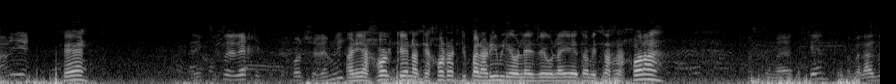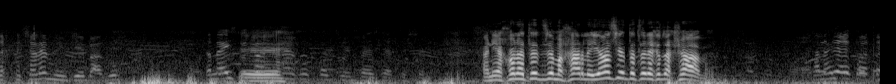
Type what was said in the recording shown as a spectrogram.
אריה, כן? אני צריך ללכת, אתה יכול לשלם לי? אני יכול, כן, אתה יכול רק טיפה להרים לי אולי את המצנח מאחורה? כן, אבל אז איך תשלם לי אם תהיה באוויר? אה, אני יכול לתת את זה מחר ליוסי או אתה צריך את זה עכשיו? אני יודע איפה אתה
